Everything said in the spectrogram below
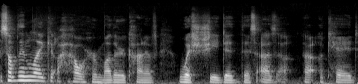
something like how her mother kind of wished she did this as a, a, kid.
